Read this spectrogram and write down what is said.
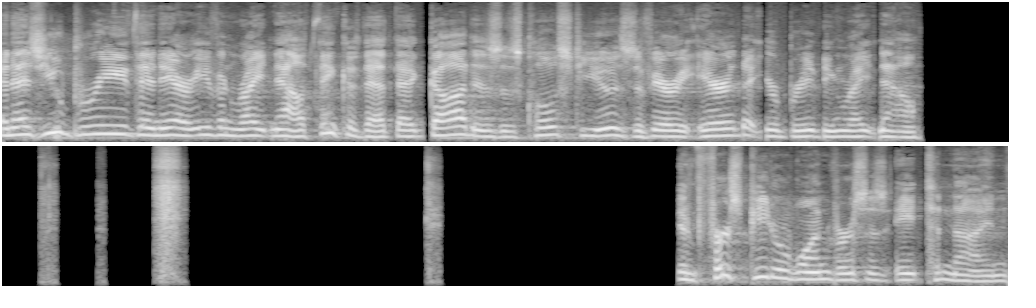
And as you breathe in air, even right now, think of that, that God is as close to you as the very air that you're breathing right now. In 1 Peter 1, verses 8 to 9,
